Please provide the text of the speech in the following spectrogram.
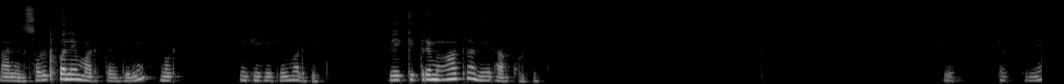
ನಾನಿಲ್ಲಿ ಸ್ವಲ್ಪನೇ ಮಾಡ್ತಾಯಿದ್ದೀನಿ ನೋಡಿ. ಹೀಗೆ ಹೀಗೆ ಮಾಡಬೇಕು? ಬೇಕಿದ್ದರೆ ಮಾತ್ರ ನೀರು ಹಾಕ್ಕೊಳ್ಬೇಕು ಹಾಕ್ತೀನಿ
